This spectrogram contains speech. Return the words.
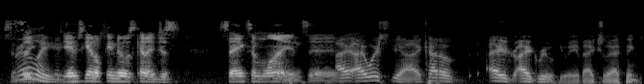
It's just Really? like James Gandolfini was kind of just saying some lines and I, I wish, yeah, I kind of, I, I agree with you, Abe. Actually, I think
